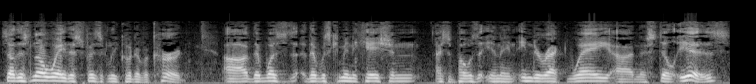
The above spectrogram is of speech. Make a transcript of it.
So there's no way this physically could have occurred. Uh, there was there was communication, I suppose, in an indirect way, uh, and there still is.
